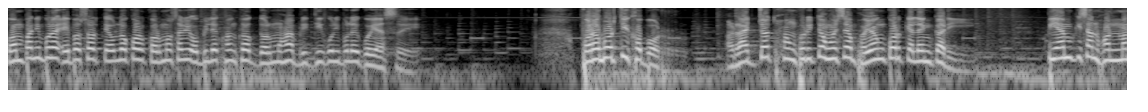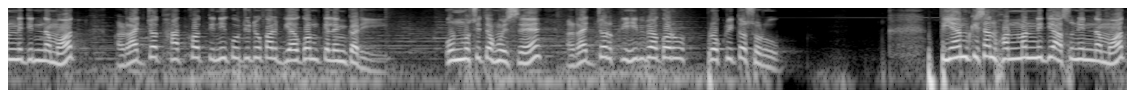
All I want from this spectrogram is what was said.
কোম্পানীবোৰে এইবছৰ তেওঁলোকৰ কৰ্মচাৰীৰ অভিলেখ সংখ্যক দৰমহা বৃদ্ধি কৰিবলৈ গৈ আছে। পৰৱৰ্তী খবৰ ৰাজ্যত সংঘটিত হৈছে ভয়ংকৰ কেলেংকাৰী। পি এম কিষাণ সন্মান নিধিৰ নামত ৰাজ্যত সাতশ তিনি কোটি টকাৰ ব্যাগম কেলেংকাৰী। উন্মোচিত হৈছে ৰাজ্যৰ কৃষি বিভাগৰ প্ৰকৃত স্বৰূপ। পি এম কিষাণ সন্মান নিধি আঁচনিৰ নামত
